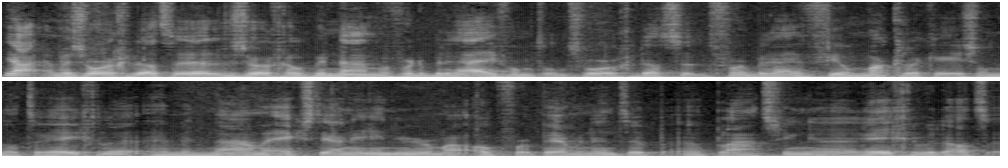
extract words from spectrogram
Ja, en we zorgen, dat, uh, we zorgen ook met name voor de bedrijven om te zorgen dat het voor bedrijven veel makkelijker is om dat te regelen. En met name externe inhuur, maar ook voor permanente uh, plaatsing regelen we dat.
